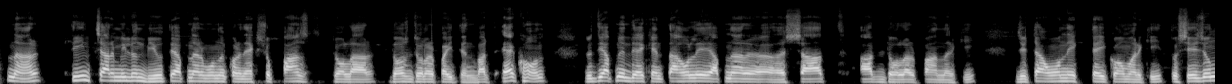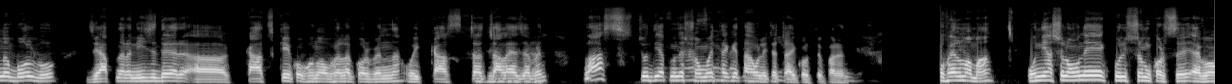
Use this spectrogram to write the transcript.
আপনার তিন চার মিলিয়ন ভিউতে আপনার মনে করেন একশো পাঁচ ডলার দশ ডলার পাইতেন বাট এখন যদি আপনি দেখেন, তাহলে আপনার সাত, আট ডলার পান আর কি, যেটা অনেকটাই কম আর কি। তো সেই জন্য বলব যে আপনারা নিজেদের কাজকে কখনো অবহেলা করবেন না ওই কাজটা চালায় যাবেন। প্লাস যদি আপনাদের সময় থাকে তাহলে এটা ট্রাই করতে পারেন। সোহেল মামা উনি আসলে অনেক পরিশ্রম করছে এবং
